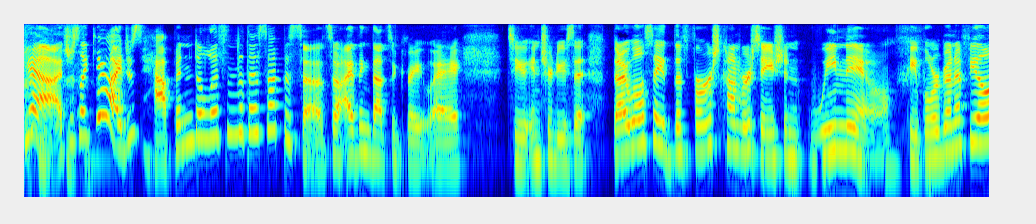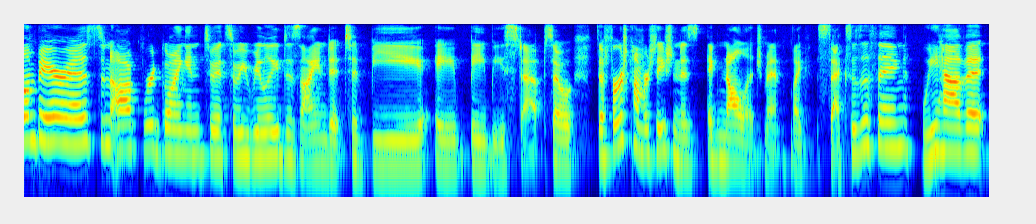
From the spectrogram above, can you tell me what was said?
yeah, it's just like, yeah, I just happened to listen to this episode. So I think that's a great way to introduce it. But I will say the first conversation, we knew people were going to feel embarrassed and awkward going into it. So we really designed it to be a baby step. So the first conversation is acknowledgement like, sex is a thing, we have it.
